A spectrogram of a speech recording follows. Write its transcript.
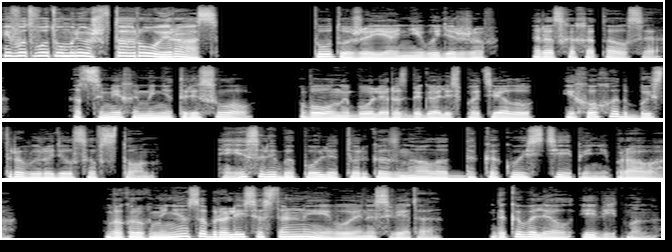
и вот-вот умрешь второй раз!» Тут уже я, не выдержав, расхохотался. От смеха меня трясло, волны боли разбегались по телу, и хохот быстро выродился в стон. Если бы Поля только знала, до какой степени права. Вокруг меня собрались остальные воины света. Доковылял и Витман.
